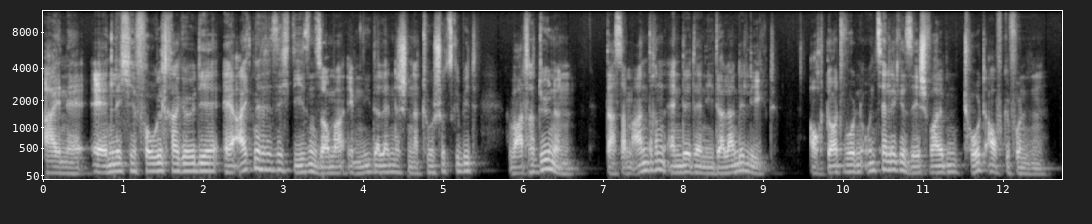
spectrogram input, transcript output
Eine ähnliche Vogeltragödie ereignete sich diesen Sommer im niederländischen Naturschutzgebiet Waterdünen, das am anderen Ende der Niederlande liegt. Auch dort wurden unzählige Seeschwalben tot aufgefunden.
